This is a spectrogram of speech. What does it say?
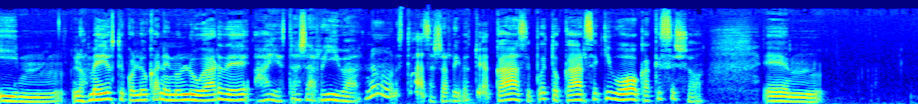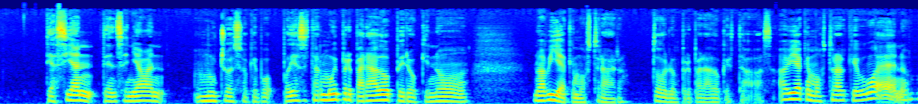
Y mm, los medios te colocan en un lugar de, ay, estás allá arriba. No, no estás allá arriba, estoy acá, se puede tocar, se equivoca, qué sé yo. Em, te hacían, te enseñaban mucho eso, que po- podías estar muy preparado, pero que no, no había que mostrar todo lo preparado que estabas. Había que mostrar que, bueno,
